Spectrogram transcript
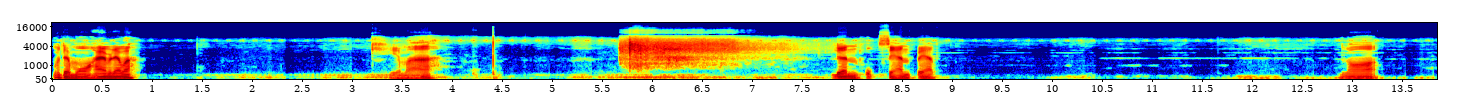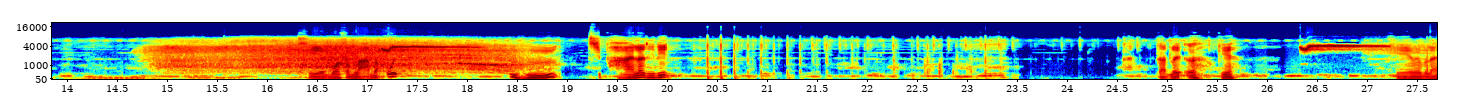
ว่าแต่หมอหายไปไหนววะเคมา เลื่อนหกแสนแปด รอเสียบอสสำรานแล้วอุ้ยอือหือชิบหายแล้วทีนี้ กัดเลยเออโอเค โอเคไม่เป็นไร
